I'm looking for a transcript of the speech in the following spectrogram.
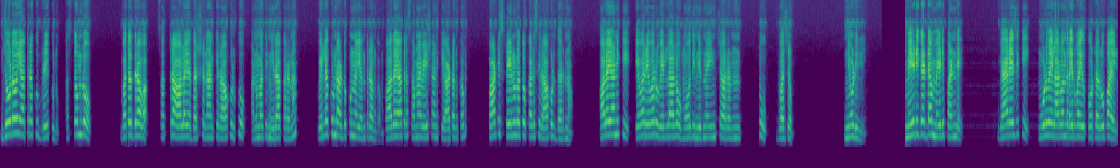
జోడో యాత్రకు బ్రేకులు. అస్సాంలో బతద్రవ సత్ర ఆలయ దర్శనానికి రాహుల్కు అనుమతి నిరాకరణ. వెళ్ళకుండా అడ్డుకున్న యంత్రాంగం. పాదయాత్ర సమావేశానికి ఆటంకం. పార్టీ శ్రేణులతో కలిసి రాహుల్ ధర్నా. ఆలయానికి ఎవరెవరు వెళ్ళాలో మోదీ నిర్ణయించారంటూ ధ్వజం. న్యూఢిల్లీ మేడిగడ్డ మేడి పండే బ్యారేజీకి మూడు వేల ఆరు వందల ఇరవై ఐదు కోట్ల రూపాయలు.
